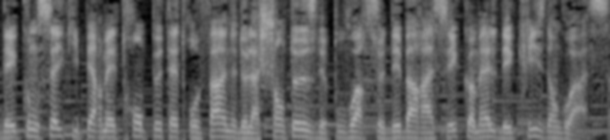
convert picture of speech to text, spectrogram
Des conseils qui permettront peut-être aux fans de la chanteuse de pouvoir se débarrasser comme elle des crises d'angoisse.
